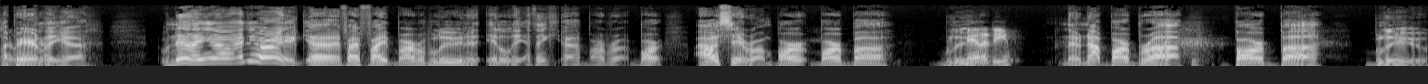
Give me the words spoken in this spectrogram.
apparently, turn- uh, well, no, you know I do all right uh, if I fight Barbara Blue in Italy. I think uh, Barbara Bar. I always say it wrong. Bar Barba Blue. Manatee. No, not Barbara. Barba Blue.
